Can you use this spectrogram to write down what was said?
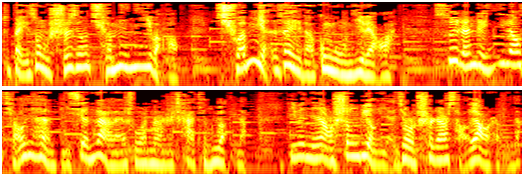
这北宋实行全民医保，全免费的公共医疗啊。虽然这医疗条件比现在来说那是差挺远的，因为您要生病，也就是吃点草药什么的。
